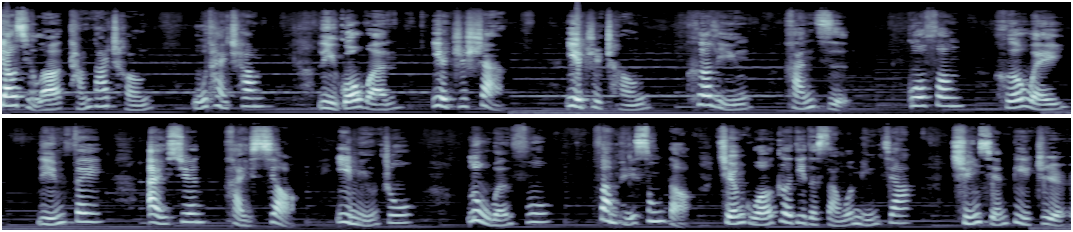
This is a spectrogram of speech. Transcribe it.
邀请了唐达成、吴太昌、李国文、叶之善、叶志成、柯林、韩子、郭峰、何为、林飞、艾轩、海啸、易明珠、陆文夫、范培松等全国各地的散文名家。群贤毕至，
